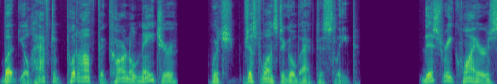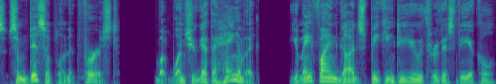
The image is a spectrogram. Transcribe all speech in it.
but you'll have to put off the carnal nature which just wants to go back to sleep. This requires some discipline at first, but once you get the hang of it, you may find God speaking to you through this vehicle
